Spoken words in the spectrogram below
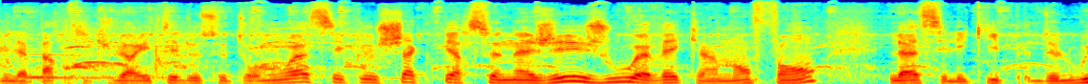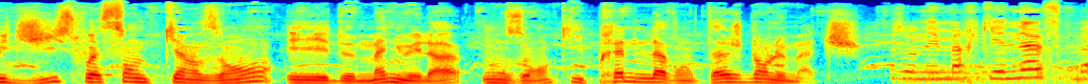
Mais la particularité de ce tournoi, c'est que chaque personne âgée joue avec un enfant. Là, c'est l'équipe de Luigi, 75 ans, et de Manuela, 11 ans, qui prennent l'avantage dans le match. J'en ai marqué 9. Bah,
